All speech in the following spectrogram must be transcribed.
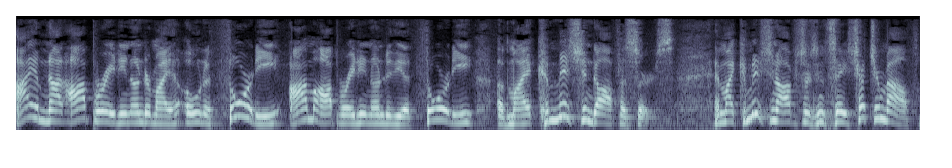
I am not operating under my own authority. I'm operating under the authority of my commissioned officers. And my commissioned officers can say, shut your mouth,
